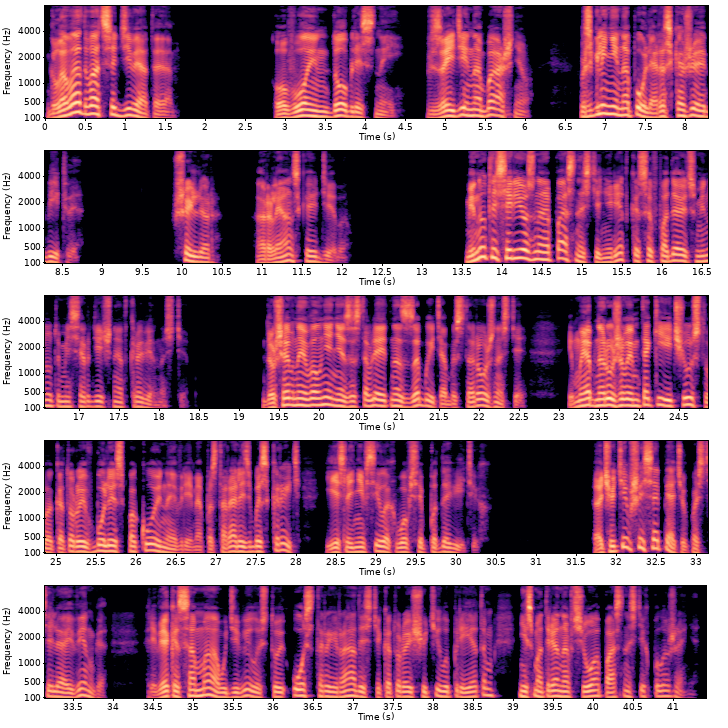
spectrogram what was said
Глава 29. «О воин доблестный, взойди на башню, взгляни на поле, расскажи о битве». Шиллер. Орлеанская дева. Минуты серьезной опасности нередко совпадают с минутами сердечной откровенности. Душевное волнение заставляет нас забыть об осторожности — и мы обнаруживаем такие чувства, которые в более спокойное время постарались бы скрыть, если не в силах вовсе подавить их. Очутившись опять у постели Айвенга, Ревека сама удивилась той острой радости, которую ощутила при этом, несмотря на всю опасность их положения.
